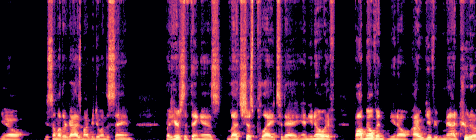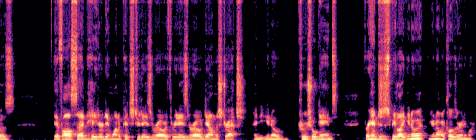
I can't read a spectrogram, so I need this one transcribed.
You know, some other guys might be doing the same. But here's the thing: is let's just play today. And you know, if Bob Melvin, you know, I would give you mad kudos if all of a sudden Hader didn't want to pitch two days in a row or three days in a row down the stretch, and you know, crucial games, for him to just be like, you know what, you're not my closer anymore.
